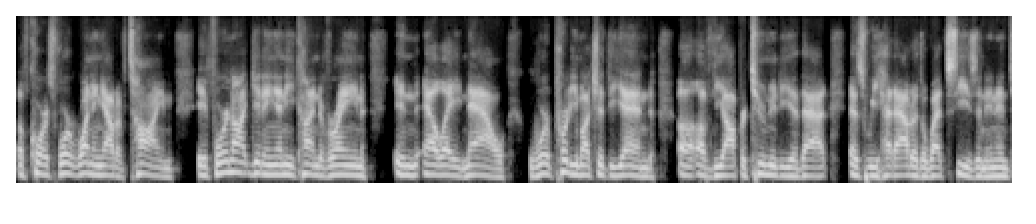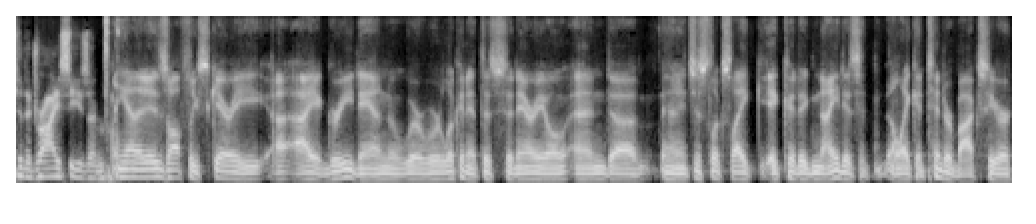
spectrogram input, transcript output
of course, we're running out of time. If we're not getting any kind of rain in LA now, we're pretty much at the end uh, of the opportunity of that as we head out of the wet season and into the dry season. Yeah, it is awfully scary. Uh, I agree, Dan. We're, we're looking at this scenario and, uh, and it just looks like it could ignite as like a tinderbox here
